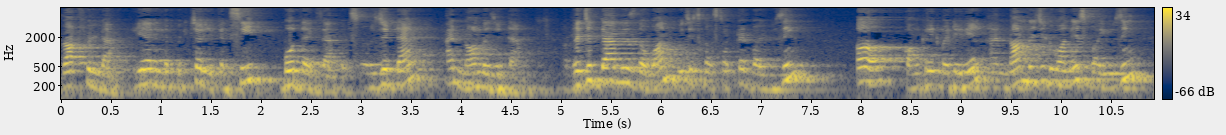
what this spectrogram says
rock fill dam. Here in the picture you can see both the examples rigid dam and non-rigid dam. A rigid dam is the one which is constructed by using a concrete material and non-rigid one is by using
